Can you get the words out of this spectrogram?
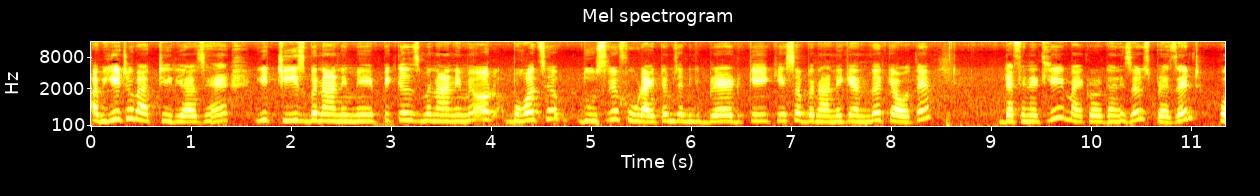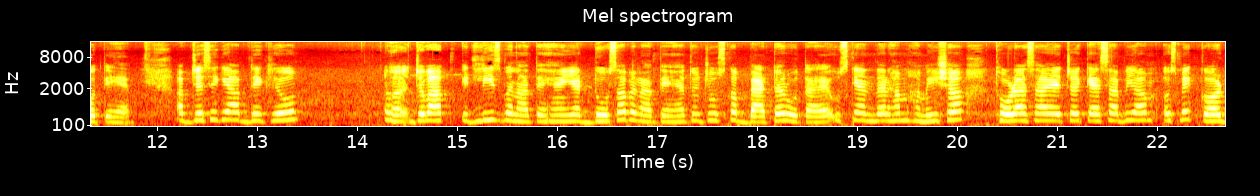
अब ये जो बैक्टीरियाज हैं, ये चीज़ बनाने में पिकल्स बनाने में और बहुत से दूसरे फ़ूड आइटम्स यानी कि ब्रेड केक ये सब बनाने के अंदर क्या होते हैं? डेफिनेटली माइक्रो ऑर्गेनिजम्स प्रेजेंट होते हैं। अब जैसे कि आप देख रहे हो जब आप इडलीज़ बनाते हैं या डोसा बनाते हैं तो जो उसका बैटर होता है, उसके अंदर हम हमेशा थोड़ा सा या चाहे कैसा भी हम उसमें कर्ड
